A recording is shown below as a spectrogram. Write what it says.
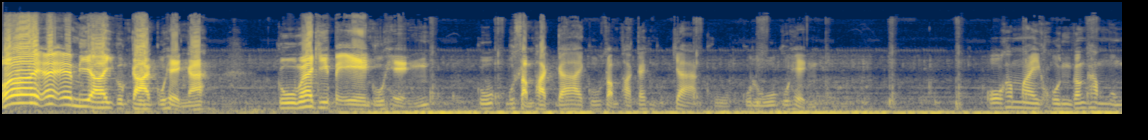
เฮ้ยเอ้ยเอ้ยมีอะไรอยู่ตรงกลางกูเห็นนะกูไม่คิดไปเองกูเห็นกูกูสัมผัสได้กูสัมผัสได้ทุกอย่างกูกูรู้กูเห็น โอ้ทำไมคุณต้องทำมุม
